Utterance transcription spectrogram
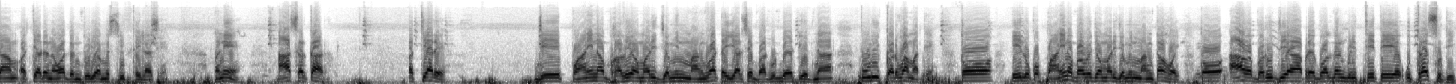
ગામ અત્યારે નવા ધંતુરિયા અમે શિફ્ટ થયેલા છે. અને આ સરકાર અત્યારે જે પાણીના ભાવે અમારી જમીન માંગવા તૈયાર છે ભારભૂત બેટ યોજના પૂરી કરવા માટે, તો એ લોકો પાણીના ભાવે જો અમારી જમીન માંગતા હોય, તો આ ભરૂચ જે આપણે ગોલ્ડન બ્રિજથી તે ઉત્તરાજ સુધી,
